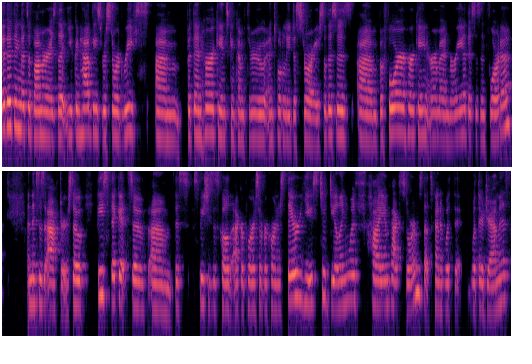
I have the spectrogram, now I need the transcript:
The other thing that's a bummer is that you can have these restored reefs, um, but then hurricanes can come through and totally destroy. So this is um, before Hurricane Irma and Maria. This is in Florida, and this is after. So these thickets of um, this species is called Acropora cervicornis. They're used to dealing with high impact storms. That's kind of what the what their jam is.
